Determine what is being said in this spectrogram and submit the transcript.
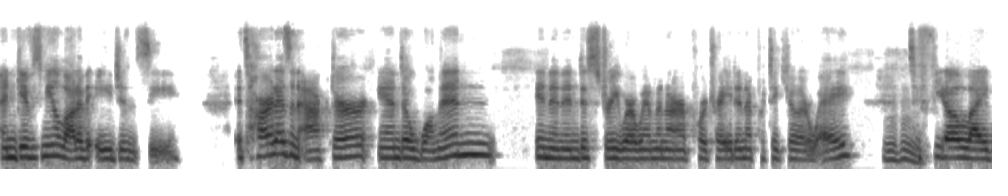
and gives me a lot of agency. It's hard as an actor and a woman in an industry where women are portrayed in a particular way Mhm. to feel like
